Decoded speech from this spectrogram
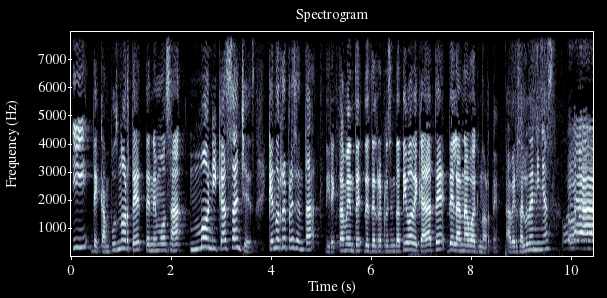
Y de Campus Norte tenemos a Mónica Sánchez, que nos representa directamente desde el representativo de karate de la Nahuac Norte. A ver, saluden niñas. Hola.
